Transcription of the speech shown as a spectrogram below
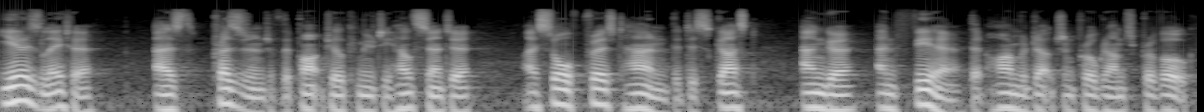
Years later, as president of the Parkdale Community Health Centre, I saw firsthand the disgust, anger, and fear that harm reduction programs provoke.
